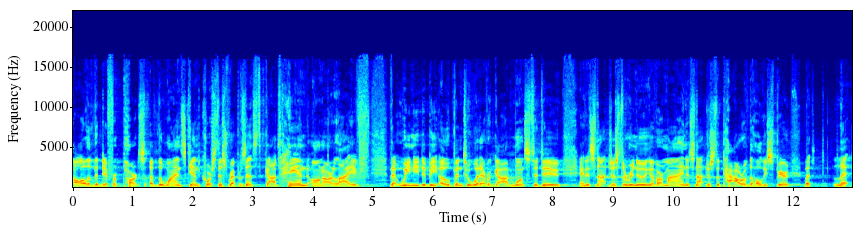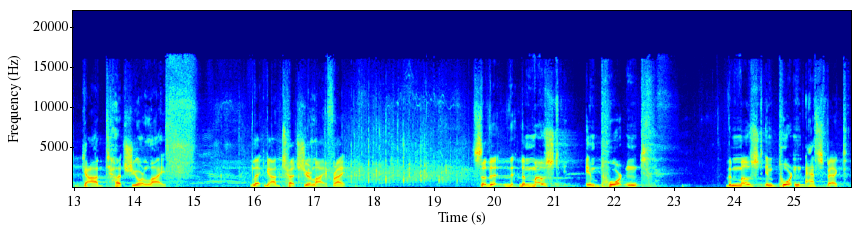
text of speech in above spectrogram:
all of the different parts of the wineskin. Of course, this represents God's hand on our life that we need to be open to whatever God wants to do. And it's not just the renewing of our mind, it's not just the power of the Holy Spirit, but let God touch your life. Let God touch your life, right? So, the, the, the most important, the most important aspect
